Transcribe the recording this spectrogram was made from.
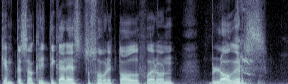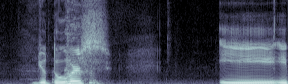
que empezó a criticar esto, sobre todo, fueron bloggers, youtubers y,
